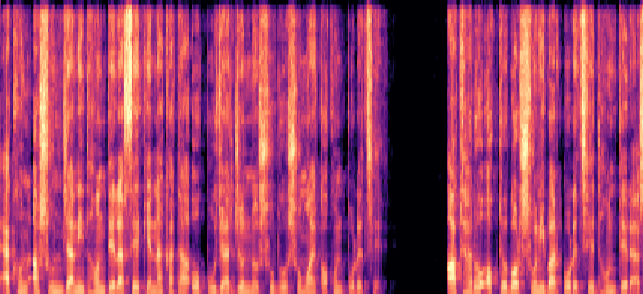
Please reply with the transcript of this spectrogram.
এখন আসুন জানি ধনতেরাসে কেনাকাটা ও পূজার জন্য শুভ সময় কখন পড়েছে। আঠারো অক্টোবর শনিবার পড়েছে ধনতেরাস।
